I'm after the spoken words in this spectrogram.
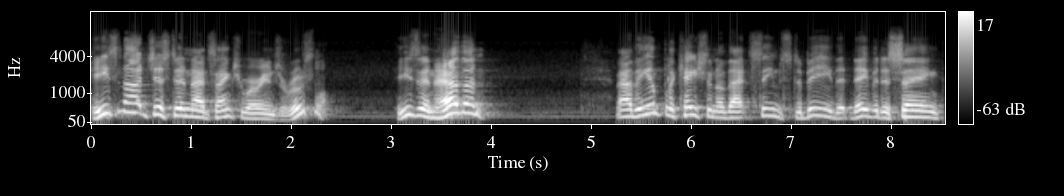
He's not just in that sanctuary in Jerusalem, He's in heaven. Now, the implication of that seems to be that David is saying,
